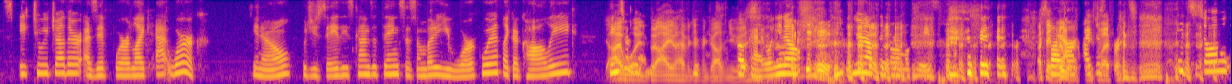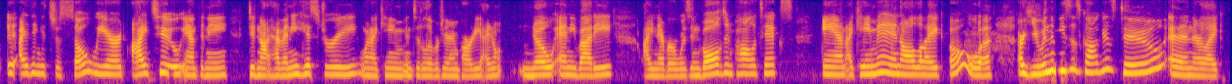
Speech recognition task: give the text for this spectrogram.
speak to each other as if we're like at work. You know, would you say these kinds of things to somebody you work with, like a colleague? I Things are would, but I have a different job than you guys. Okay, well, you know, you're not the normal case. I say but, my uh, I things to my friends. it's so it, i think it's just so weird i too anthony did not have any history when i came into the libertarian party i don't know anybody i never was involved in politics and i came in all like oh are you in the mises caucus too and they're like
